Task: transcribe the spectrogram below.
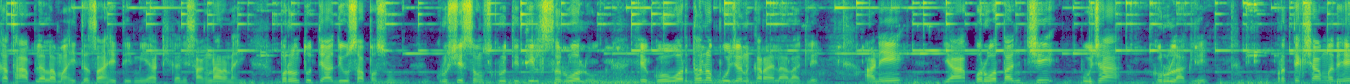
कथा आपल्याला माहीतच आहे ती मी या ठिकाणी सांगणार नाही. परंतु त्या दिवसापासून कृषी संस्कृतीतील सर्व लोक हे गोवर्धन पूजन करायला लागले आणि या पर्वतांची पूजा करू लागली. प्रत्यक्षामध्ये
